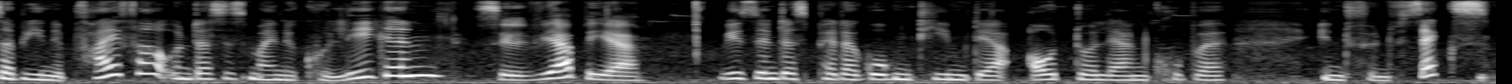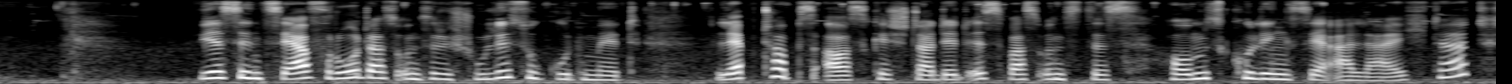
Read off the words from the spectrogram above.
Sabine Pfeiffer und das ist meine Kollegin. Silvia Beer. Wir sind das Pädagogenteam der Outdoor-Lerngruppe in 5.6. Wir sind sehr froh, dass unsere Schule so gut mit Laptops ausgestattet ist, was uns das Homeschooling sehr erleichtert.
